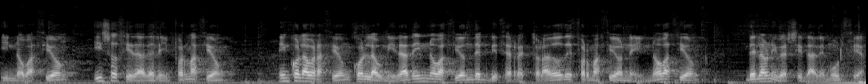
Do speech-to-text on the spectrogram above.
Innovación y Sociedad de la Información, en colaboración con la Unidad de Innovación del Vicerrectorado de Formación e Innovación de la Universidad de Murcia.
